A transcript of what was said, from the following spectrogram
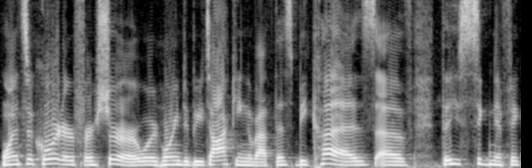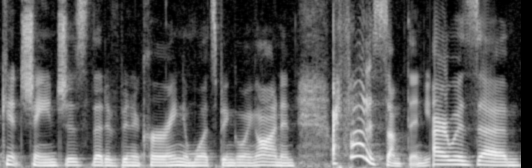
once a quarter for sure, we're going to be talking about about this because of the significant changes that have been occurring and what's been going on. And I thought of something. I was. Um,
